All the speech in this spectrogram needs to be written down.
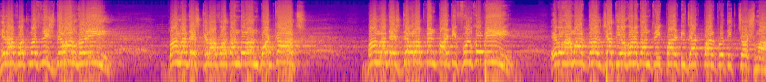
খেলাফত মজলিস দেওয়াল ঘড়ি বাংলাদেশ খেলাফত আন্দোলন বটগাছ। বাংলাদেশ ডেভেলপমেন্ট পার্টি ফুলকপি এবং আমার দল জাতীয় গণতান্ত্রিক পার্টি জাকপাল প্রতীক চশমা।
